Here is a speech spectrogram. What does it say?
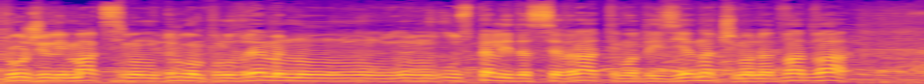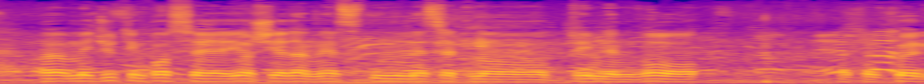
pružili maksimum u drugom poluvremenu, uspeli da se vratimo, da izjednačimo na 2-2, međutim posle još jedan nesretno primljen gol nakon kojeg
